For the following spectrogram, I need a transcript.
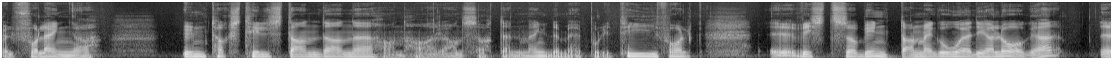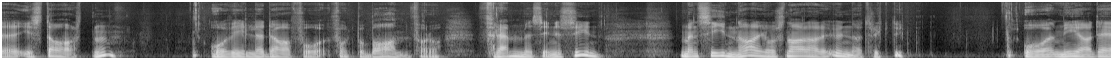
For forlenga unntakstilstandene, han har ansatt en mengde med politifolk. Eh, visst så begynte han med gode dialoger eh, i starten, og ville da få folk på banen for å fremme sine syn. Men siden har han jo snarere undertrykt dem. Og mye av det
